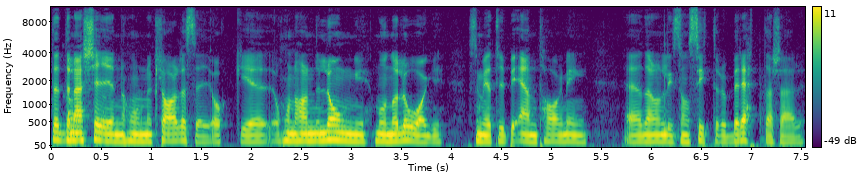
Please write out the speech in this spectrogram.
den, den här tjejen hon klarade sig och eh, hon har en lång monolog som är typ i en tagning eh, där hon liksom sitter och berättar så här,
